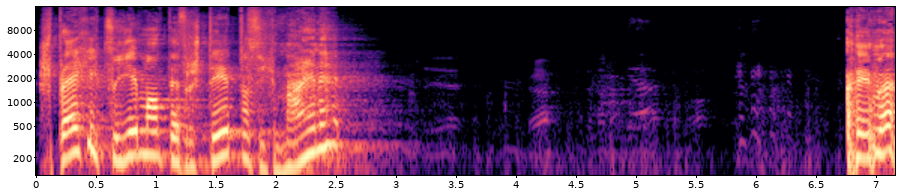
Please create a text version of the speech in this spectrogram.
Spreche ich zu jemandem, der versteht, was ich meine? Amen.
